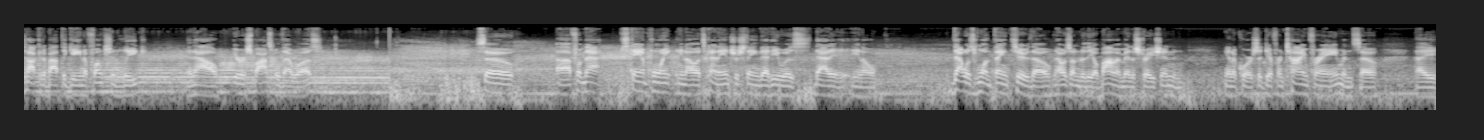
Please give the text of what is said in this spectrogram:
talking about the gain of function leak and how irresponsible that was. So, uh, from that standpoint, you know, it's kind of interesting that he was that, you know, that was one thing too, though. That was under the Obama administration, and and of course a different time frame, and so uh,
